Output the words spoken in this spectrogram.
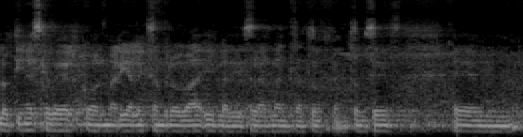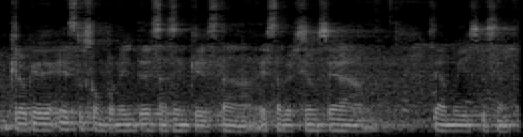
lo tienes que ver con María Alexandrova y Vladislav Lantratov. Entonces Em, creo que estos componentes hacen que esta, esta versión sea, sea muy especial.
